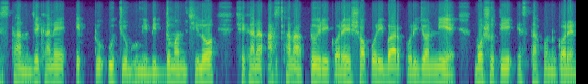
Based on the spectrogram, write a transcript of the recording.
স্থান যেখানে একটু উঁচু ভূমি বিদ্যমান ছিল, সেখানে আস্থানা তৈরি করে সপরিবার পরিজন নিয়ে বসতি স্থাপন করেন।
